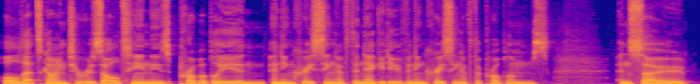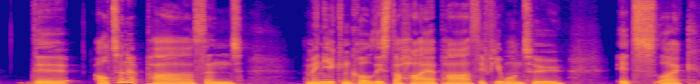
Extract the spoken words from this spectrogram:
all that's going to result in is probably an, an increasing of the negative, an increasing of the problems. And so the alternate path, and I mean, you can call this the higher path if you want to. It's like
